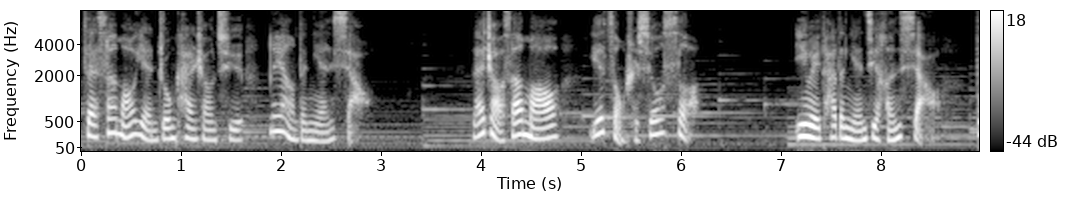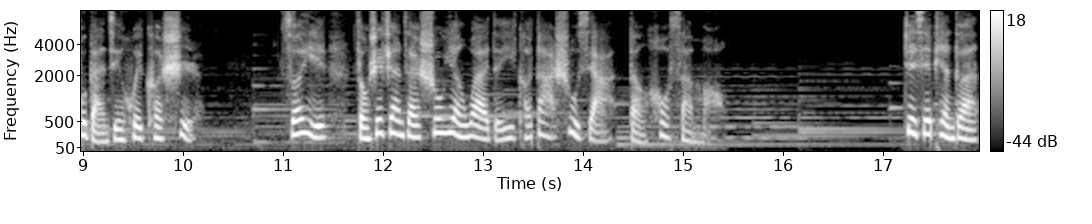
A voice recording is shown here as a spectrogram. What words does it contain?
在三毛眼中看上去那样的年小，来找三毛也总是羞涩，因为他的年纪很小，不敢进会客室，所以总是站在书院外的一棵大树下等候三毛。这些片段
